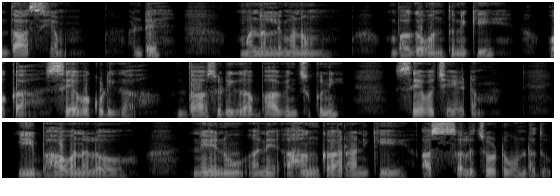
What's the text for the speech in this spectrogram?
దాస్యం. అంటే మనల్ని మనం భగవంతునికి ఒక సేవకుడిగా దాసుడిగా భావించుకుని సేవ చేయటం. ఈ భావనలో నేను అనే అహంకారానికి అస్సలు చోటు ఉండదు.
